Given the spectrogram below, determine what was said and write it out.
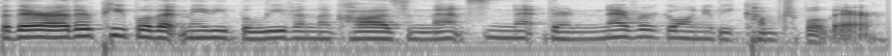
But there are other people that maybe believe in the cause and that's ne- they're never going to be comfortable there.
